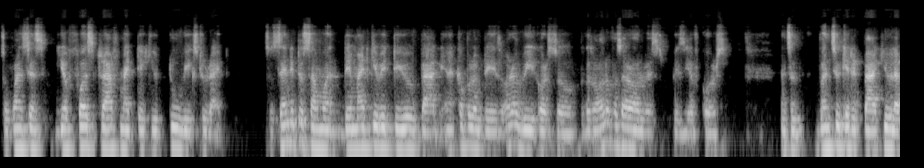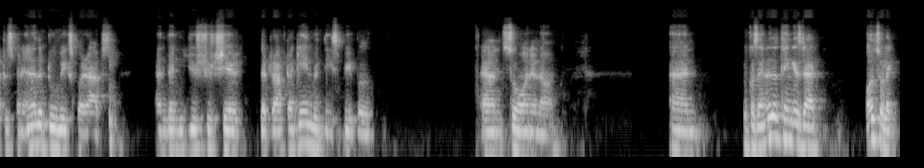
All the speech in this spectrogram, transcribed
So for instance, your first draft might take you two weeks to write. So send it to someone. They might give it to you back in a couple of days or a week or so, because all of us are always busy, of course. And so once you get it back, you will have to spend another two weeks perhaps. And then you should share the draft again with these people and so on and on. And because another thing is that also like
